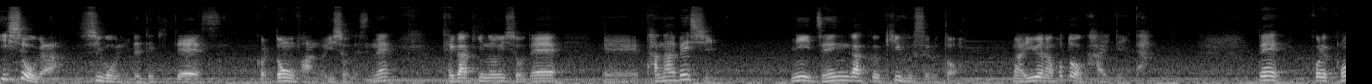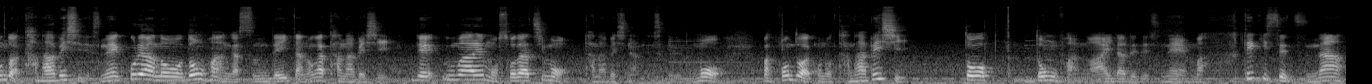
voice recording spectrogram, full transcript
遺書が死後に出てきてこれドンファンの遺書ですね。手書きの遺書で、えー田辺市に全額寄付すると、まあ、いうようなことを書いていた。でこれ今度は田辺市ですね。これあのドンファンが住んでいたのが田辺市で生まれも育ちも田辺市なんですけれども、まあ、今度はこの田辺市とドンファンの間でですね、まあ、不適切な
